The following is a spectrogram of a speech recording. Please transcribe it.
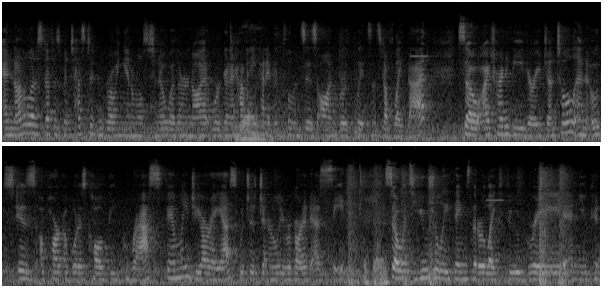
And not a lot of stuff has been tested in growing animals to know whether or not we're going to have any kind of influences on growth plates and stuff like that. So I try to be very gentle, and oats is a part of what is called the grass family, G R A S, which is generally regarded as safe. Okay. So it's usually things that are like food grade, and you can,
